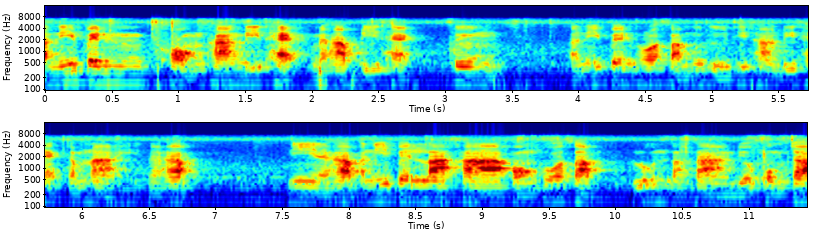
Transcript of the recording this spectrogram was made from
อันนี้เป็นของทาง d t แทนะครับ d t แทซึ่งอันนี้เป็นโทรศัพท์มือถือที่ทาง d t แทจำหน่ายนะครับ นี่นะครับ อันนี้เป็นราคาของโทรศัพท์รุ่นต่างๆ เดี๋ยวผมจะ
